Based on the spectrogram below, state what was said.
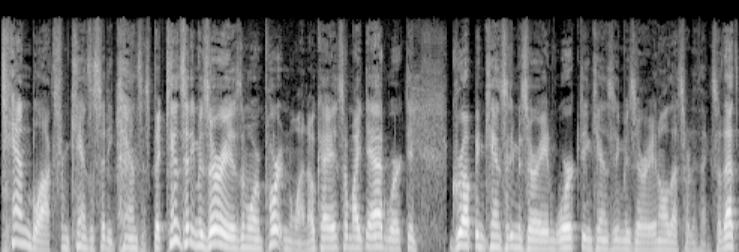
10 blocks from Kansas City, Kansas. But Kansas City, Missouri is the more important one, okay? And so my dad worked in, grew up in Kansas City, Missouri, and worked in Kansas City, Missouri, and all that sort of thing. So that's,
